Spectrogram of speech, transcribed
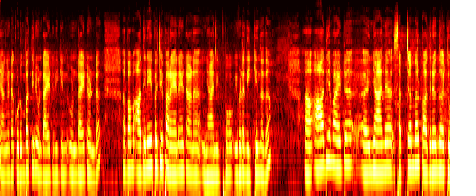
ഞങ്ങളുടെ കുടുംബത്തിന് ഉണ്ടായിട്ടിരിക്കുന്നു ഉണ്ടായിട്ടുണ്ട്. അപ്പം അതിനെപ്പറ്റി പറയാനായിട്ടാണ് ഞാനിപ്പോൾ ഇവിടെ നിൽക്കുന്നത്. ആദ്യമായിട്ട് ഞാൻ സെപ്റ്റംബർ പതിനൊന്ന് ടു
